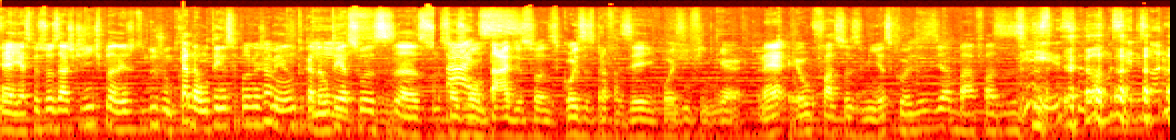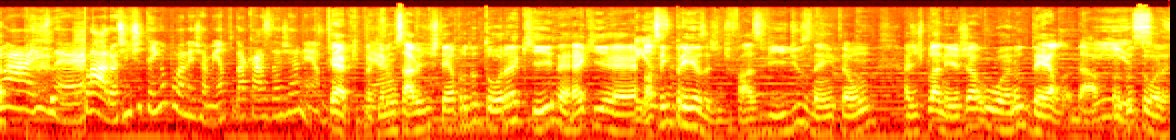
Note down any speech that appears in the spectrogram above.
É, e as pessoas acham que a gente planeja tudo junto. Cada um tem o seu planejamento, cada um tem as suas, as suas Vontades. suas coisas pra fazer e coisa, enfim. é, né? Eu faço as minhas coisas e a Bá faz as Isso, como seres normais, né? Claro, a gente tem o planejamento da casa da janela. É, porque pra né? quem não sabe, a gente tem a produtora aqui, né, que é Isso. nossa empresa. A gente faz vídeos, né, então a gente planeja o ano dela, da Isso. produtora.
